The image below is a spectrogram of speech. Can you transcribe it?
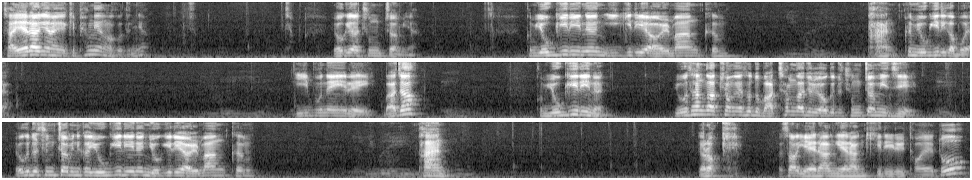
자 얘랑 얘랑 이렇게 평행하거든요. 자, 여기가 중점이야. 그럼 요 길이는 이 길이의 얼만큼? 2분의 반. 그럼 요 길이가 뭐야? 2분의 2분의 1 a. 맞아? 그럼 요 길이는 요 삼각형에서도 마찬가지로 여기도 중점이지. 여기도 중점이니까 요 길이는 요 길이의 얼만큼? 2분의 1 반. 이렇게. 그래서 얘랑 얘랑 길이를 더해도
